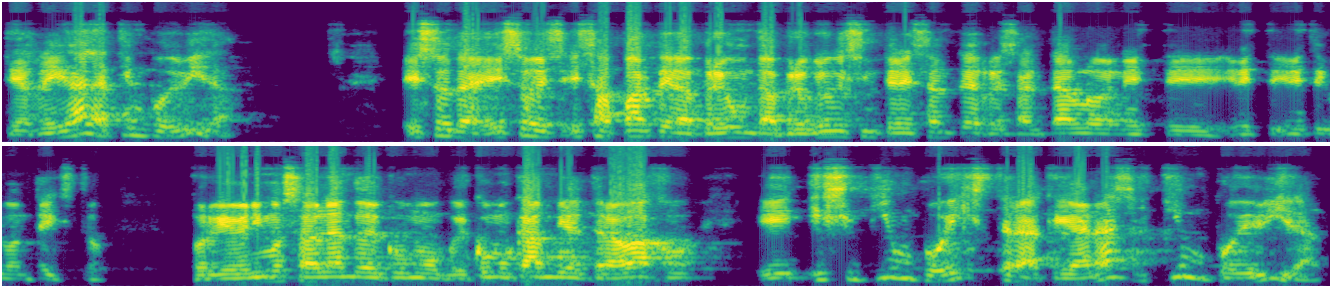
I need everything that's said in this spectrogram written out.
te regala tiempo de vida. Eso, eso es esa parte de la pregunta, pero creo que es interesante resaltarlo en este, en este, este contexto, porque venimos hablando de cómo, cómo cambia el trabajo. Eh, ese tiempo extra que ganás es tiempo de vida.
